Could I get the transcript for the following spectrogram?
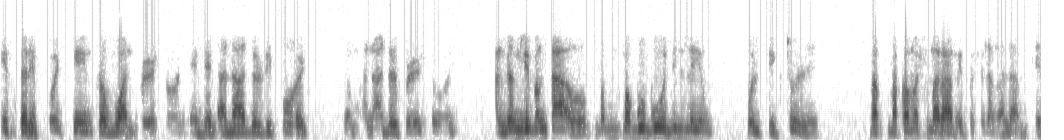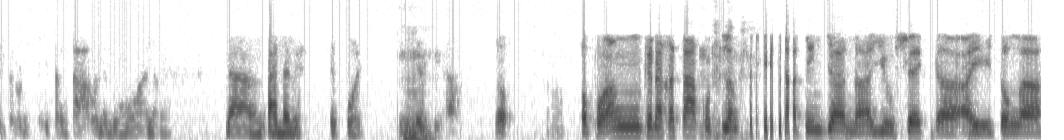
if the report came from one person and then another report from another person, hanggang limang tao, mab- mabubuo din nila yung full picture eh. Bak- baka mas marami pa silang alam kaysa ron sa isang tao na gumawa ng, ng analyst report in their Hmm. behalf. Opo, ang kinakatakot lang kasi natin dyan, na Yusek, ah, ay itong ah,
